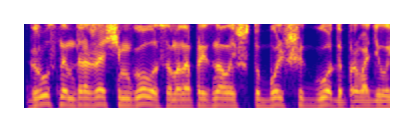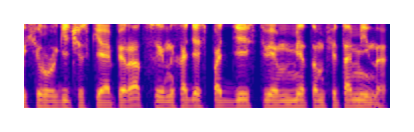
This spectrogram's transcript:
Грустным дрожащим голосом она призналась, что больше года проводила хирургические операции, находясь под действием метамфетамина.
